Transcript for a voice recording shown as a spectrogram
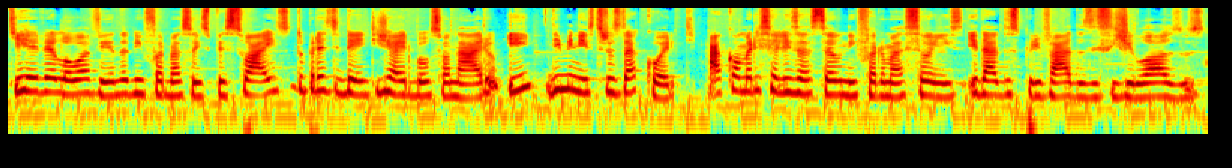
que revelou a venda de informações pessoais do presidente Jair Bolsonaro e de ministros da corte. A comercialização de informações e dados privados e sigilosos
